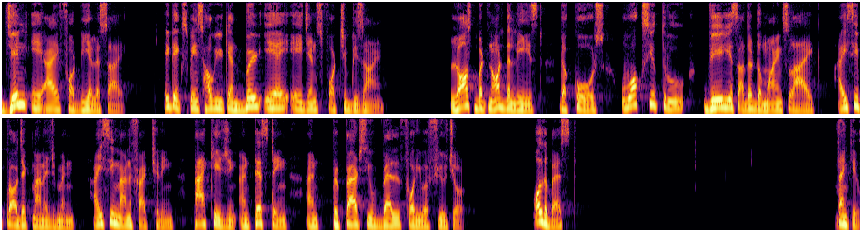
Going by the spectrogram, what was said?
Gen AI for VLSI. It explains how you can build AI agents for chip design. Last but not the least, the course walks you through various other domains like IC project management, IC manufacturing, packaging, and testing, and prepares you well for your future. All the best. Thank you.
